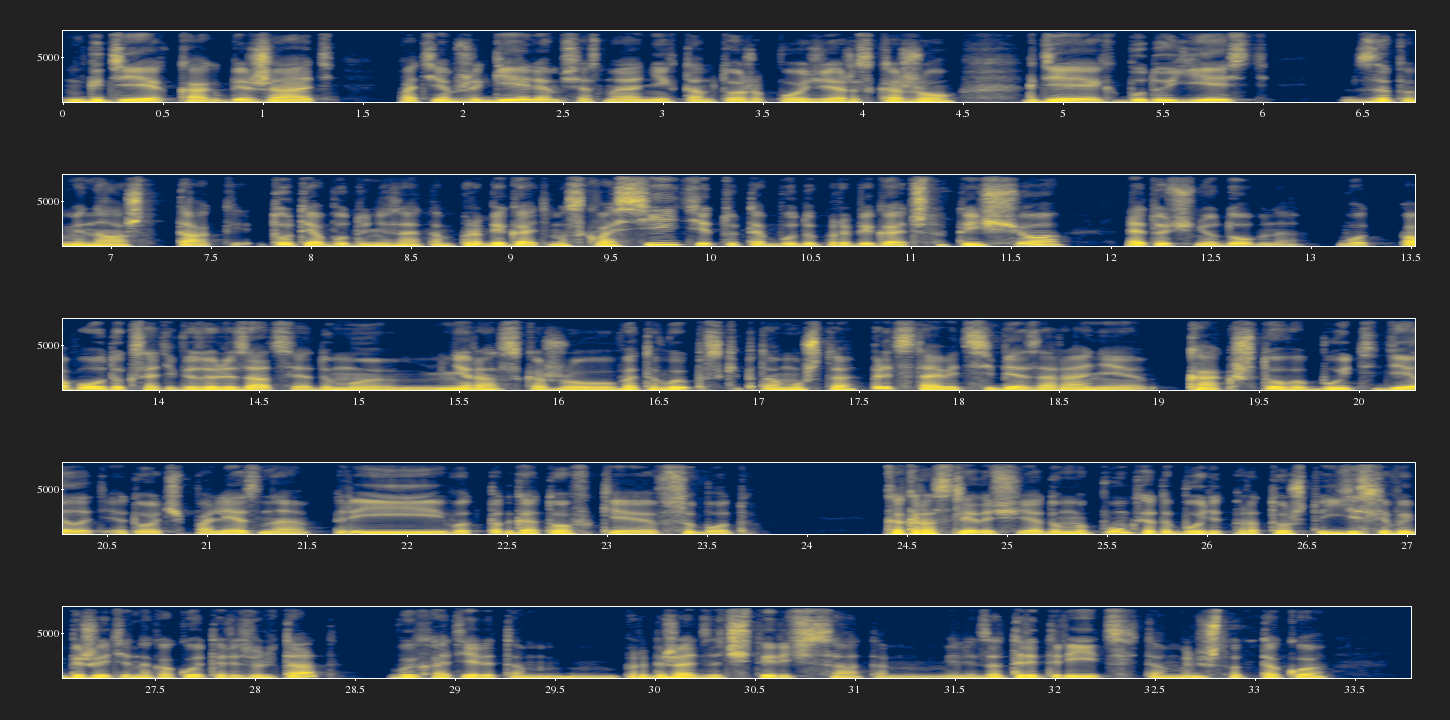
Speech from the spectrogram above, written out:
где, как бежать, по тем же гелям, сейчас мы о них там тоже позже расскажу, где я их буду есть, запоминал, что так, тут я буду, не знаю, там пробегать Москва-Сити, тут я буду пробегать что-то еще. Это очень удобно. Вот. По поводу, кстати, визуализации, я думаю, не раз скажу в этом выпуске, потому что представить себе заранее, как, что вы будете делать, это очень полезно при вот подготовке в субботу. Как раз следующий, я думаю, пункт это будет про то, что если вы бежите на какой-то результат, вы хотели там пробежать за 4 часа там, или за 3.30 там, или что-то такое.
